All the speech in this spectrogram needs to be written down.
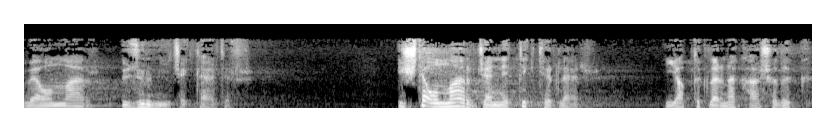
ve onlar üzülmeyeceklerdir. İşte onlar cennetliktirler.'' Yaptıklarına karşılık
